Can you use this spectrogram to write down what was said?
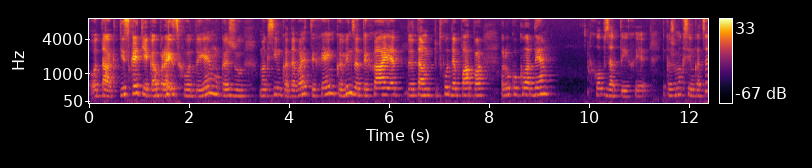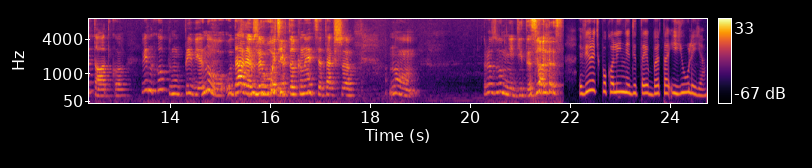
отак, дискотека происходить. Я йому кажу, Максимка, давай тихенько, він затихає, там підходить папа, руку кладе, хоп, затихає. Я кажу, Максимка, це татко. Він хоп, йому привіт, ну, ударив животик, толкнеться, так що, ну, розумні діти зараз. Вірить в покоління дітей бета і Юлія.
